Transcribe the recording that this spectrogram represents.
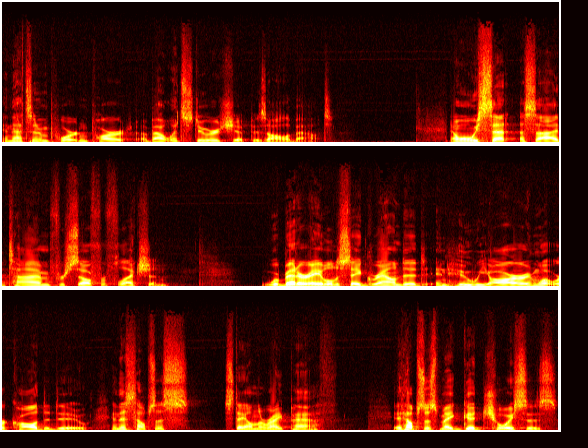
And that's an important part about what stewardship is all about. Now, when we set aside time for self reflection, we're better able to stay grounded in who we are and what we're called to do. And this helps us stay on the right path. It helps us make good choices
